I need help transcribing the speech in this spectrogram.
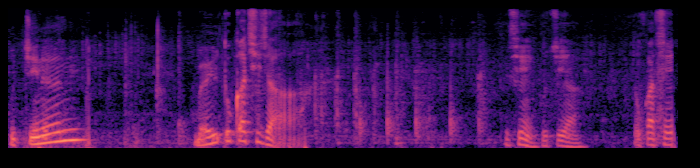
굿즈는 매일 똑같이 자. 그치, 굿즈야. 똑같이.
